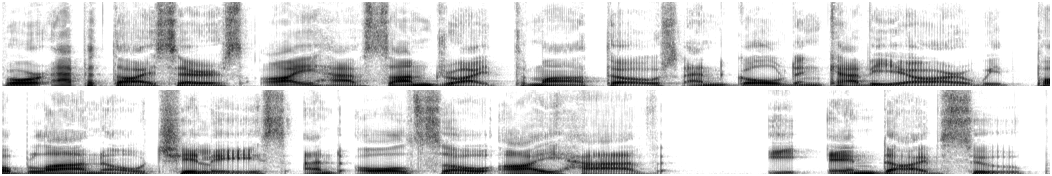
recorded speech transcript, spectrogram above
For appetizers, I have sun-dried tomatoes and golden caviar with poblano chilies and also I have endive soup.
